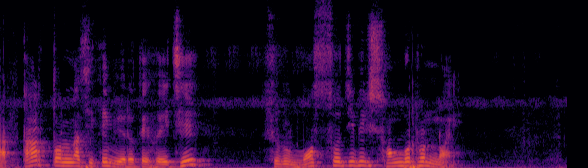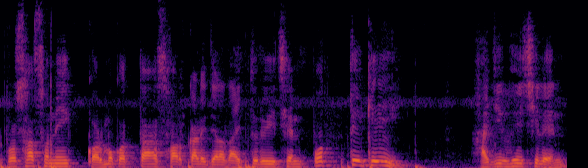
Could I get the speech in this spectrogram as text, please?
আর তার তল্লাশিতে বেরোতে হয়েছে শুধু মৎস্যজীবীর সংগঠন নয়, প্রশাসনিক কর্মকর্তা সরকারে যারা দায়িত্ব রয়েছেন, প্রত্যেকেই হাজির হয়েছিলেন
